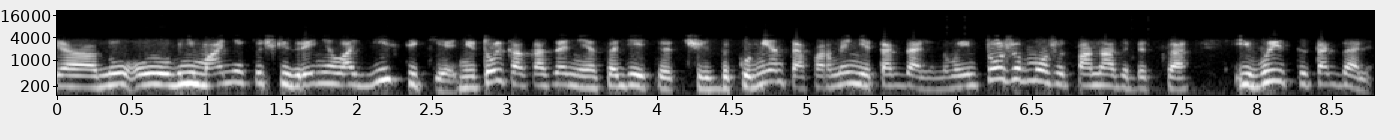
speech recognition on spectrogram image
а, ну, внимания с точки зрения логистики, не только оказания содействия через документы, оформление и так далее, но им тоже может понадобиться и выезд и так далее.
